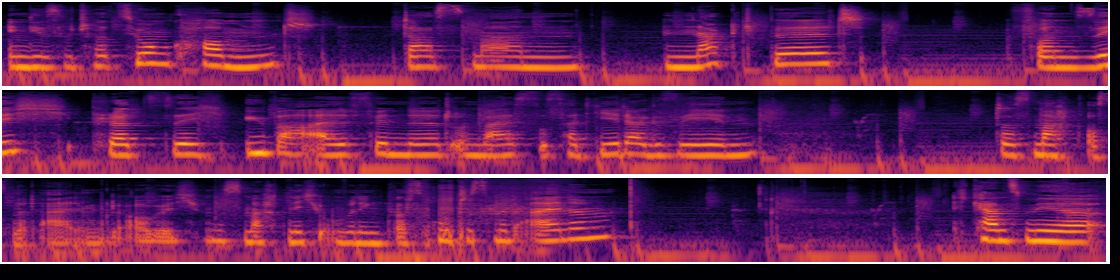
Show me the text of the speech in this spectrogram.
in die Situation kommt, dass man ein Nacktbild von sich plötzlich überall findet und weiß, das hat jeder gesehen, das macht was mit einem, glaube ich. Und es macht nicht unbedingt was Gutes mit einem. Ich kann es mir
